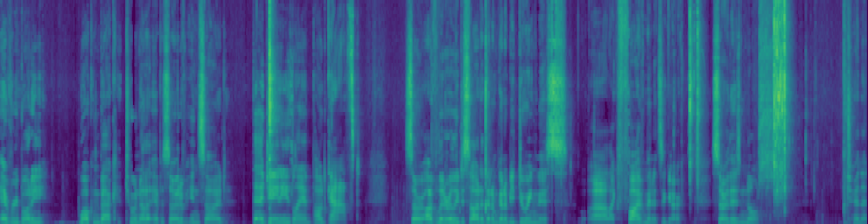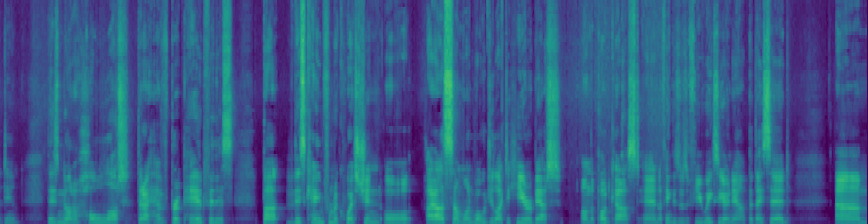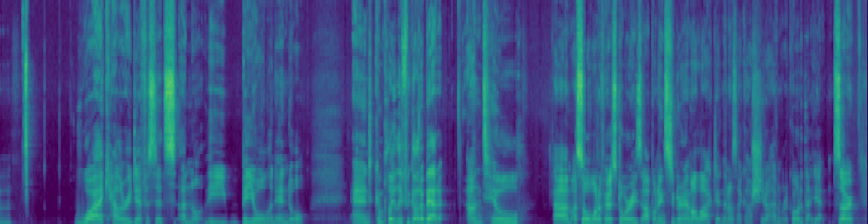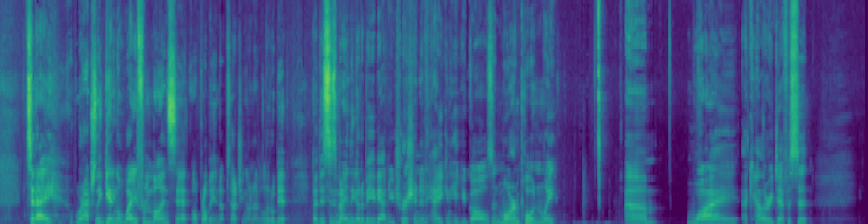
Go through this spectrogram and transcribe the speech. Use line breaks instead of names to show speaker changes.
everybody? Welcome back to another episode of Inside the Genie's Lamp podcast. So, I've literally decided that I'm going to be doing this uh, like five minutes ago. So, there's not. Turn that down. There's not a whole lot that I have prepared for this, but this came from a question, or I asked someone, What would you like to hear about on the podcast? And I think this was a few weeks ago now, but they said, um, why calorie deficits are not the be all and end all. And completely forgot about it until um, I saw one of her stories up on Instagram. I liked it, and then I was like, oh shit, I haven't recorded that yet. So today, we're actually getting away from mindset. I'll probably end up touching on it a little bit, but this is mainly going to be about nutrition and how you can hit your goals, and more importantly, um, why a calorie deficit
